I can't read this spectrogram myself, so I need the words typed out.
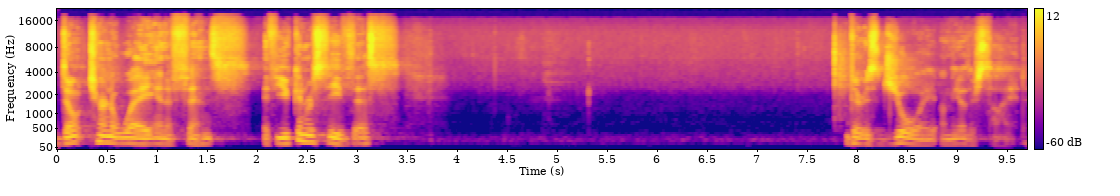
Don't turn away in offense. If you can receive this, there is joy on the other side.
